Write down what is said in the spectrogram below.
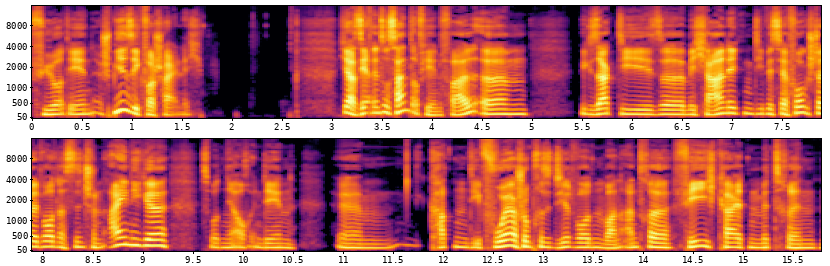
für den Spielsieg wahrscheinlich. Ja, sehr interessant auf jeden Fall. Ähm, wie gesagt, diese Mechaniken, die bisher vorgestellt wurden, das sind schon einige. Es wurden ja auch in den ähm, Karten, die vorher schon präsentiert wurden, waren andere Fähigkeiten mit drin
